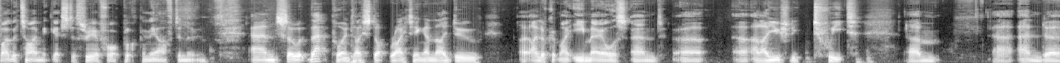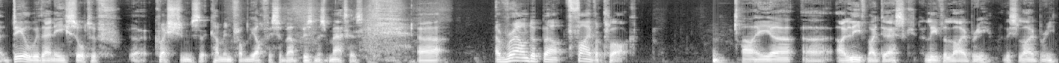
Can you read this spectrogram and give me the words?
by the time it gets to three or four o'clock in the afternoon. And so at that point, I stop writing and I do, I look at my emails and, uh, uh, and I usually tweet um, uh, and uh, deal with any sort of uh, questions that come in from the office about business matters. Uh, around about five o'clock, I uh, uh, I leave my desk, leave the library, this library,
